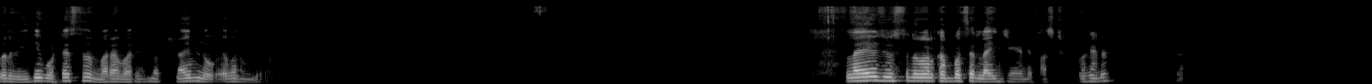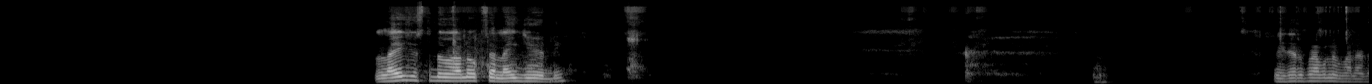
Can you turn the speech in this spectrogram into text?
మనం ఇది కొట్టేస్తాం బరాబరే బట్ లైవ్లో ఎవరు ఉన్నారు? లైవ్ చూస్తున్న వాళ్ళు కంపల్సరీ లైక్ చేయండి ఫస్ట్ ఓకేనా? లైవ్ చూస్తున్న వాళ్ళు ఒకసారి లైక్ చేయండి. వెదర్ ప్రాబ్లం వలన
